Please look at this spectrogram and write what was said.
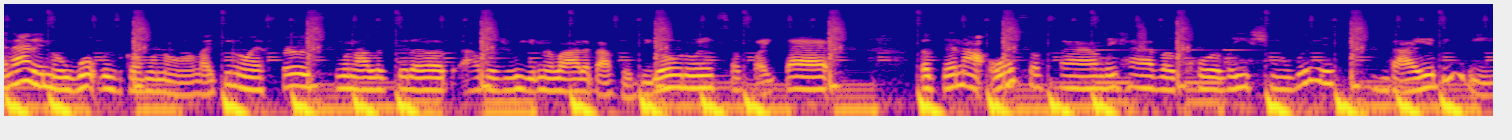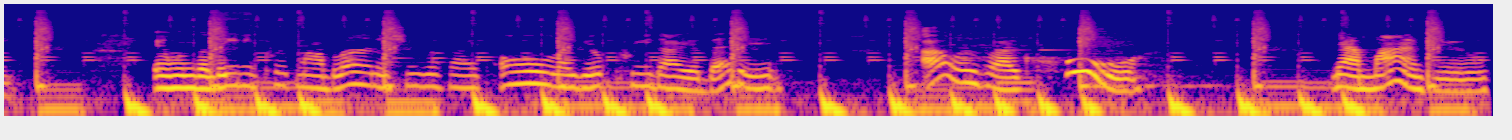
And I didn't know what was going on. Like, you know, at first when I looked it up, I was reading a lot about the deodorant, stuff like that. But then I also found they have a correlation with diabetes. And when the lady pricked my blood and she was like, Oh, like you're pre diabetic, I was like, Who? Now, mind you,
